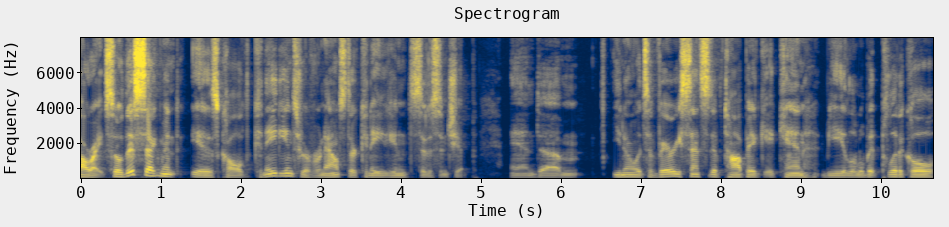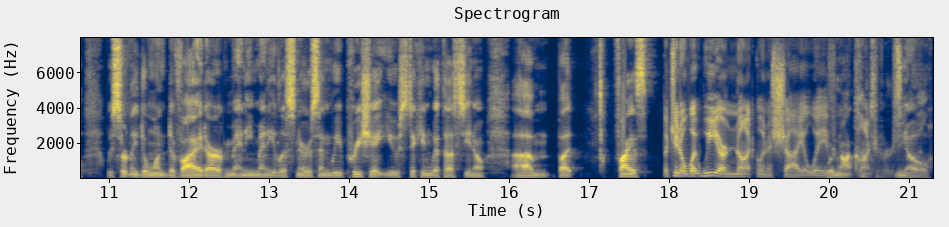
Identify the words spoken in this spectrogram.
All right. So this segment is called Canadians who have renounced their Canadian citizenship. And, um, you know, it's a very sensitive topic. It can be a little bit political. We certainly don't want to divide our many, many listeners, and we appreciate you sticking with us, you know. Um, but Fias, But you know what? We are not going to shy away we're from not controversy. No,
